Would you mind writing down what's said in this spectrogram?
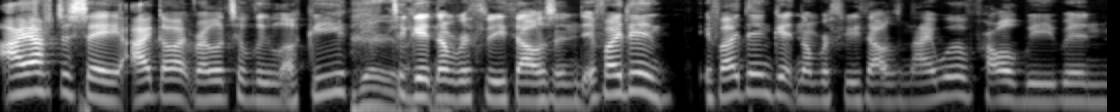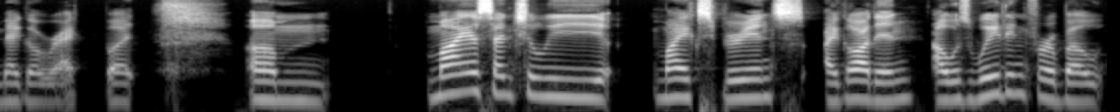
I have to say I got relatively lucky Very to lucky. get number three thousand. If I didn't, if I didn't get number three thousand, I would have probably been mega wrecked. But, um, my essentially my experience, I got in. I was waiting for about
